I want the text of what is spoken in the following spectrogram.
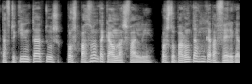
Τα αυτοκίνητά τους προσπαθούν να τα κάνουν ασφαλή. Προς το παρόν τα έχουν καταφέρει 100%.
